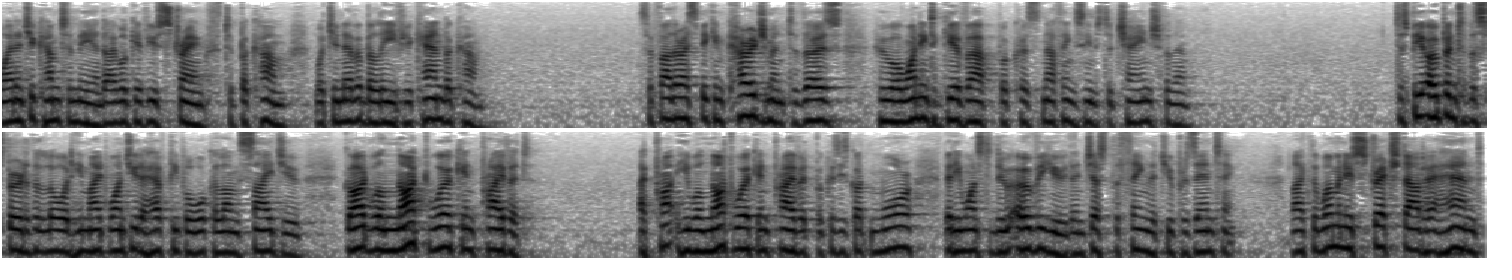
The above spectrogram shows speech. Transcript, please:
Why don't you come to me and I will give you strength to become what you never believe you can become? So, Father, I speak encouragement to those who are wanting to give up because nothing seems to change for them. Just be open to the Spirit of the Lord. He might want you to have people walk alongside you. God will not work in private. He will not work in private because He's got more that He wants to do over you than just the thing that you're presenting. Like the woman who stretched out her hand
